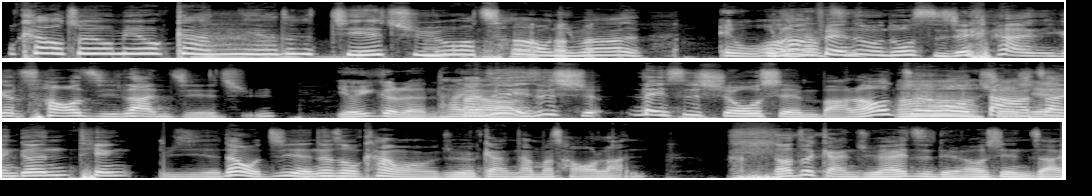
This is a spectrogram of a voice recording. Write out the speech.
我看到最后没有干你啊，这个结局，我操你妈的！哎，我浪费了那么多时间看一个超级烂结局。有一个人他反正也是修类似修仙吧，然后最后大战跟天不记得，但我记得那时候看完，我觉得干他妈超烂，然后这感觉还一直留到现在。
